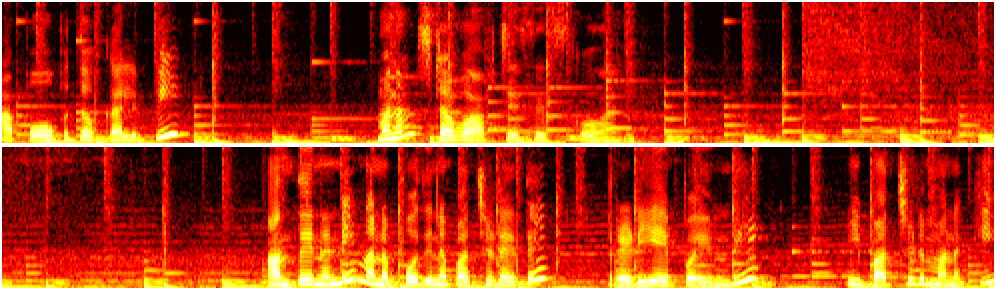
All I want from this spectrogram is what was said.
ఆ పోపుతో కలిపి మనం స్టవ్ ఆఫ్ చేసేసుకోవాలి. అంతేనండి మన పుదీనా పచ్చడి అయితే రెడీ అయిపోయింది. ఈ పచ్చడి మనకి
